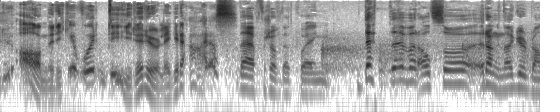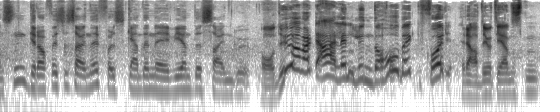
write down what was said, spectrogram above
Du aner ikke hvor dyre rørleggere er, ass. Det er for så vidt et poeng. Dette var altså Ragnar Gulbrandsen, grafisk designer for Scandinavian Design Group. Og du har vært Erlend Lunde Holbæk for radiotjenesten.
